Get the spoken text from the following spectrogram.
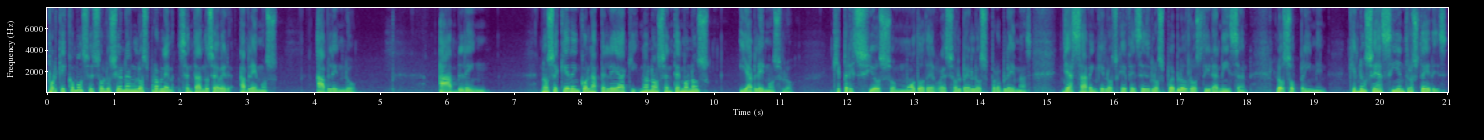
Porque ¿cómo se solucionan los problemas? Sentándose a ver, hablemos, háblenlo, hablen. No se queden con la pelea aquí, no, no, sentémonos y hablemoslo. Qué precioso modo de resolver los problemas. Ya saben que los jefes de los pueblos los tiranizan, los oprimen. Que no sea así entre ustedes.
